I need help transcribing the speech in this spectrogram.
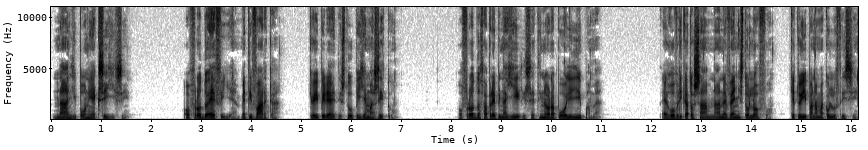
Να λοιπόν η εξήγηση. Ο Φρόντο έφυγε με τη βάρκα και ο υπηρέτης του πήγε μαζί του. Ο Φρόντο θα πρέπει να γύρισε την ώρα που όλοι λείπαμε. Εγώ βρήκα το Σαμ να ανεβαίνει στο λόφο και του είπα να μ' ακολουθήσει,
